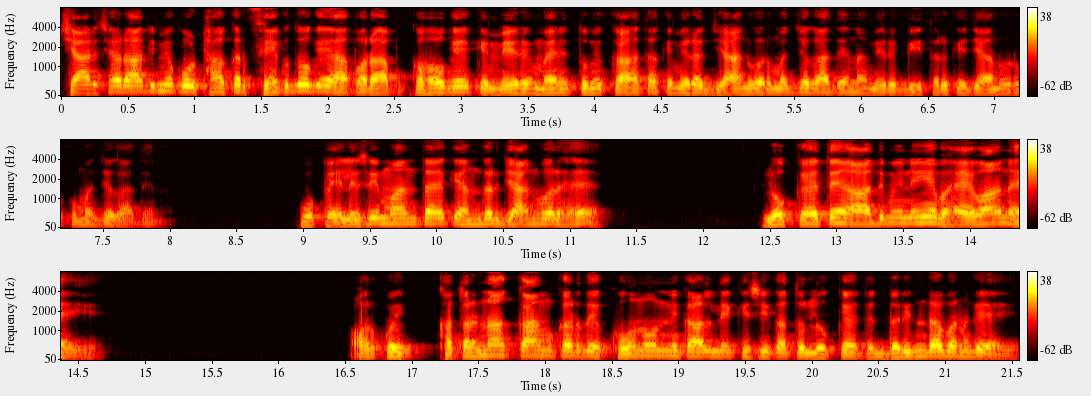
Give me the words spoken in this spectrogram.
चार चार आदमियों को उठाकर फेंक दोगे आप और आप कहोगे कि मेरे, मैंने तुम्हें कहा था कि मेरा जानवर मत जगा देना, मेरे भीतर के जानवर को मत जगा देना। वो पहले से ही मानता है कि अंदर जानवर है। लोग कहते हैं, आदमी नहीं है हैवान है ये। और कोई खतरनाक काम कर दे, खून वून निकाल दे किसी का तो लोग कहते, दरिंदा बन गया ये।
